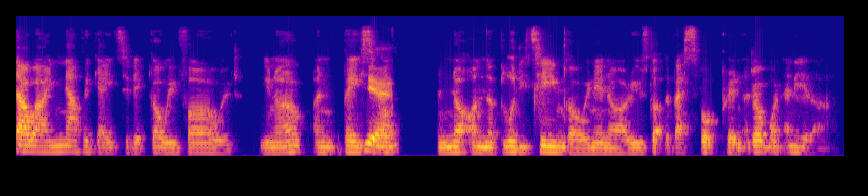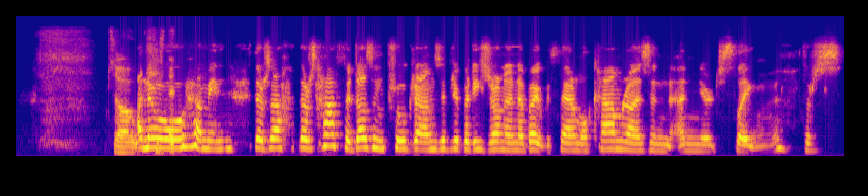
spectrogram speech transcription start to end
how I navigated it going forward. You know, and basically. Yeah and not on the bloody team going in or who's got the best footprint. I don't want any of that. So I know. Said, I mean, there's a there's half a dozen programs everybody's running about with thermal cameras, and and you're just like, there's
